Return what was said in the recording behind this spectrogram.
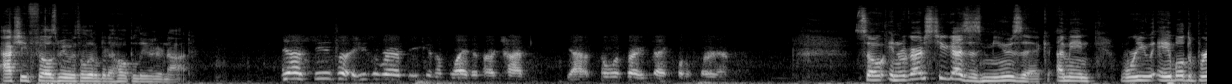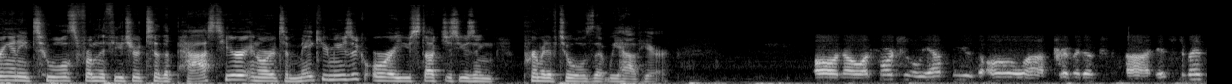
actually fills me with a little bit of hope. Believe it or not. Yes, he's a he's a rare beacon of light in our time. Yeah, so we're very thankful for him. So, in regards to you guys' music, I mean, were you able to bring any tools from the future to the past here in order to make your music, or are you stuck just using primitive tools that we have here? Oh no, unfortunately, we have to use all uh, primitive uh, instruments.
